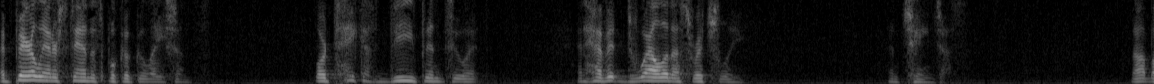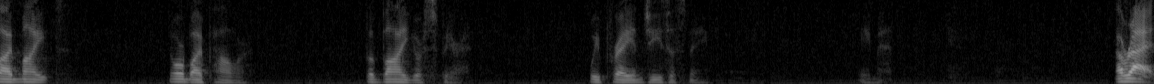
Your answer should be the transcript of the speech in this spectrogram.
I barely understand this book of Galatians. Lord, take us deep into it and have it dwell in us richly and change us. Not by might nor by power, but by your Spirit. We pray in Jesus' name. Amen. All right.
